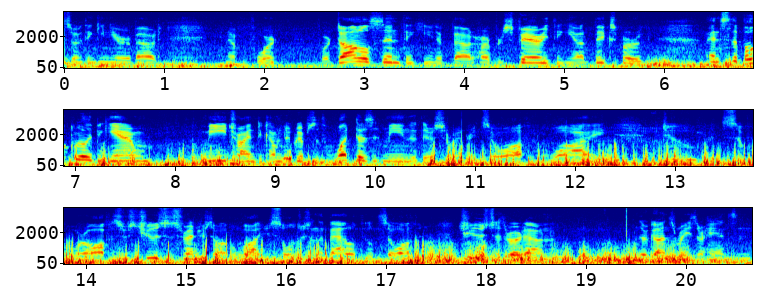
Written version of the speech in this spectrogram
So I'm thinking here about you know, Fort Fort Donelson, thinking about Harper's Ferry, thinking about Vicksburg. And so the book really began me trying to come to grips with what does it mean that they're surrendering so often? Why do Civil War officers choose to surrender so often? Why do soldiers on the battlefield so often choose to throw down their guns, raise their hands, and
